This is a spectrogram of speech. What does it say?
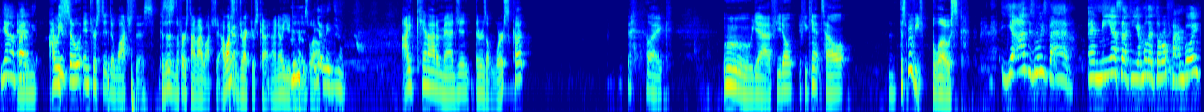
Yeah, but and I was so interested to watch this because this is the first time I watched it. I watched Yeah. the director's cut, and I know you did Mhm. as well. Yeah, me too. I cannot imagine there's a worse cut. like, ooh, yeah. If you don't, if you can't tell, this movie blows. Yeah, this movie's bad. And me as a Guillermo del Toro fanboy,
